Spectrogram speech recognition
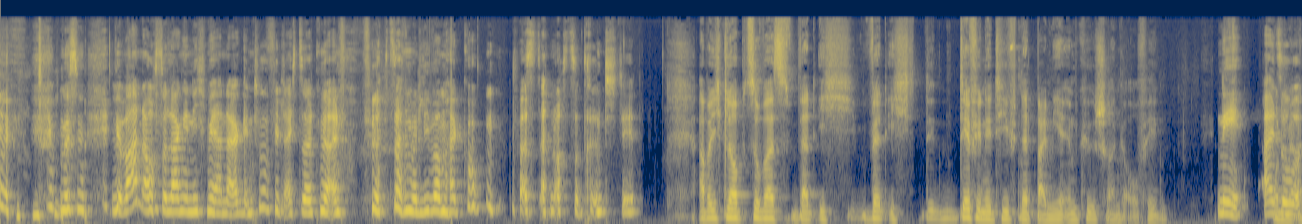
Müssen, wir waren auch so lange nicht mehr in der Agentur. Vielleicht sollten wir einfach, vielleicht sollten wir lieber mal gucken, was da noch so drin steht. Aber ich glaube, sowas werde ich, werd ich definitiv nicht bei mir im Kühlschrank aufheben. Nee, oder also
